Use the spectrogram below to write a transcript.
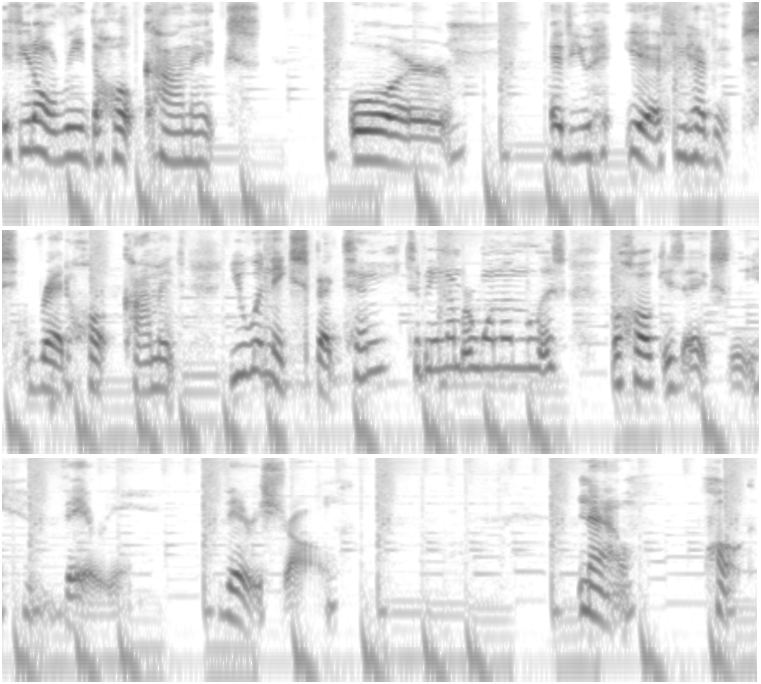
if you don't read the Hulk comics, or if you yeah, if you haven't read Hulk comics, you wouldn't expect him to be number one on the list. But Hulk is actually very, very strong. Now, Hulk.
